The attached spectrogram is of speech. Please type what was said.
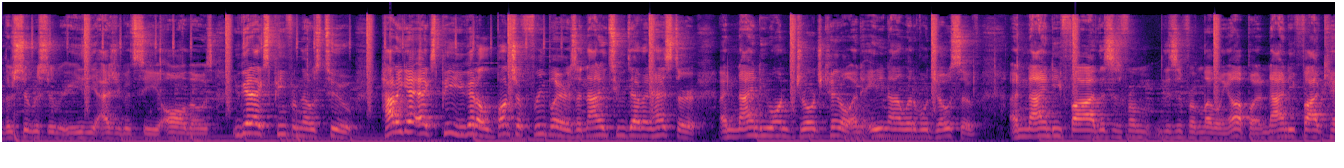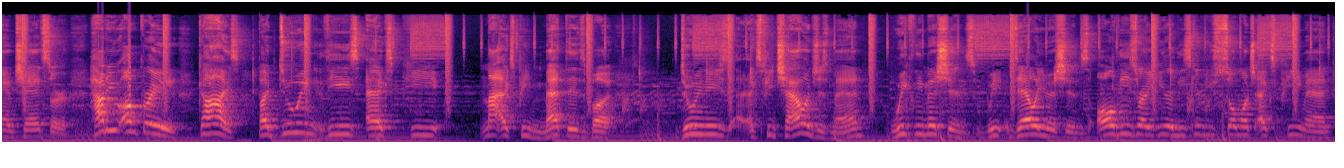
they're super, super easy, as you can see, all those. You get XP from those too. How to get XP? You get a bunch of free players, a 92 Devin Hester, a 91 George Kittle, an 89 Linval Joseph, a 95, this is from this is from leveling up, a 95 Kam Chancellor. How do you upgrade? Guys, by doing these XP, not XP methods, but doing these XP challenges, man. Weekly missions, we daily missions, all these right here, these give you so much XP, man.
